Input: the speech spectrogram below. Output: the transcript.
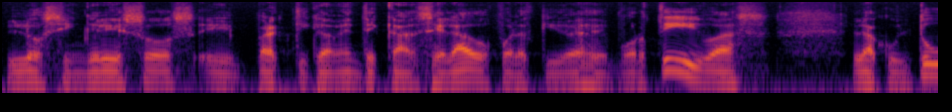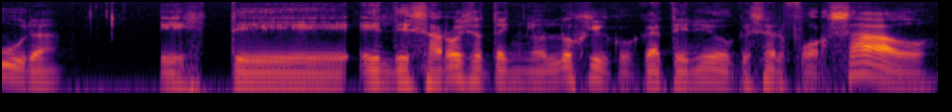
los ingresos eh, prácticamente cancelados por actividades deportivas, la cultura este, el desarrollo tecnológico que ha tenido que ser forzado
